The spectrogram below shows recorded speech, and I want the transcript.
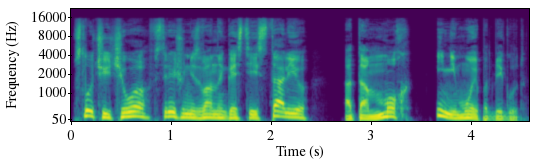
В случае чего встречу незваных гостей сталью, а там мох и немой подбегут.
